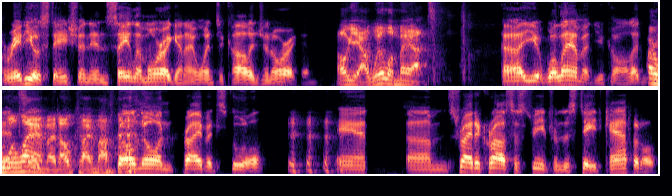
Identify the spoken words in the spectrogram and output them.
radio station in Salem, Oregon. I went to college in Oregon. Oh yeah, Willamette. Uh, you, Willamette, you call it. Or Willamette. Okay, my well-known private school. and um, it's right across the street from the state capitol.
